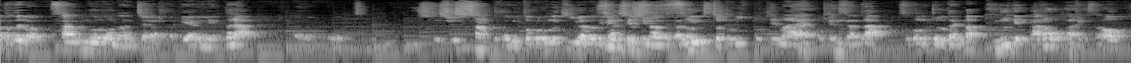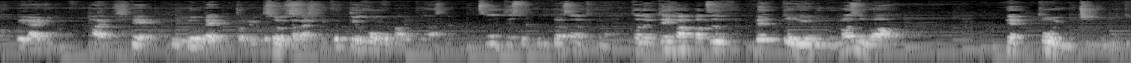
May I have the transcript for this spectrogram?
あ、例えば、産後のなんちゃらとかでやるんやったら、あの出産とかいうところのキーワードでやってしまうとかいう、ちょっと一歩手前のお客さんが、そこの状態に、まあ、来るであろうお客さんを狙いに対して、運用で取れるところを探していくっていう方法もあると思いますね。そういうテストを繰り返さないといけない。例えば、低反発ベッドよりも、まずは、ね、当院の治療を持って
